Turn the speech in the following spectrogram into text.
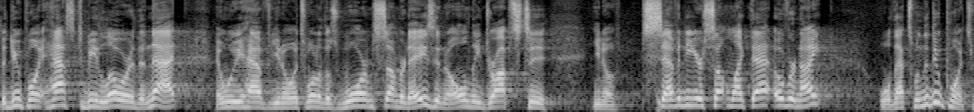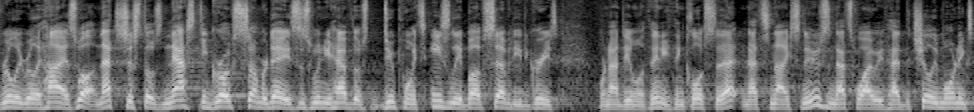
the dew point has to be lower than that. And we have, you know, it's one of those warm summer days and it only drops to, you know, 70 or something like that overnight. Well, that's when the dew point's really, really high as well. And that's just those nasty, gross summer days is when you have those dew points easily above 70 degrees. We're not dealing with anything close to that, and that's nice news, and that's why we've had the chilly mornings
